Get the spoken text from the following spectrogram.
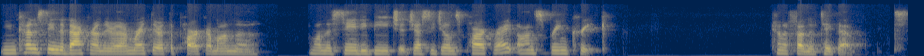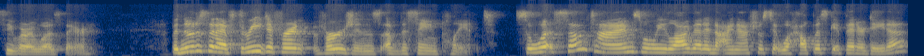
You can kind of see in the background there. I'm right there at the park. I'm on the I'm on the sandy beach at Jesse Jones Park, right on Spring Creek. Kind of fun to take that to see where I was there. But notice that I have three different versions of the same plant. So what sometimes when we log that into iNaturalist, it will help us get better data.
